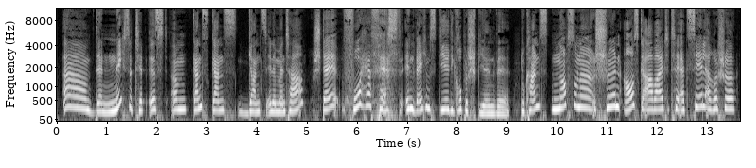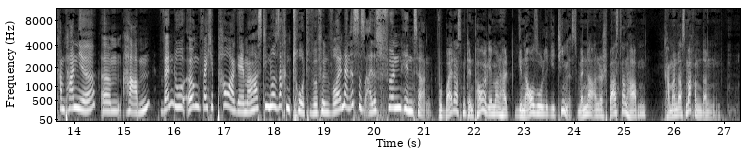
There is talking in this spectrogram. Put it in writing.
Ähm, der nächste Tipp ist ähm, ganz, ganz, ganz elementar. Stell vorher fest, in welchem Stil die Gruppe spielen will. Du kannst noch so eine schön ausgearbeitete erzählerische Kampagne ähm, haben, wenn du irgendwelche Powergamer hast, die nur Sachen totwürfeln wollen, dann ist das alles für einen Hintern. Wobei das mit den Powergamern halt genauso legitim ist. Wenn da alle Spaß dran haben, kann man das machen. Dann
